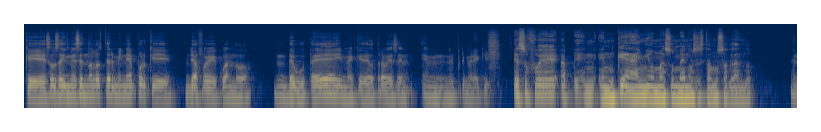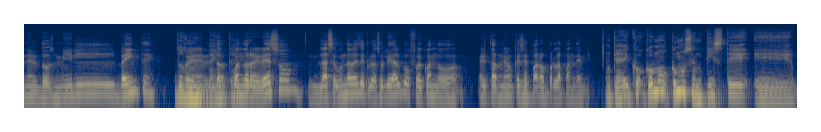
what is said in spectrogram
que esos seis meses no los terminé porque ya fue cuando debuté y me quedé otra vez en, en el primer equipo. ¿Eso fue en, en, qué año más o menos estamos hablando? En el 2020. 2020. cuando regreso, la segunda vez de Cruz Azul Hidalgo fue cuando el torneo que se paró por la pandemia. Ok, ¿cómo, cómo sentiste eh,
